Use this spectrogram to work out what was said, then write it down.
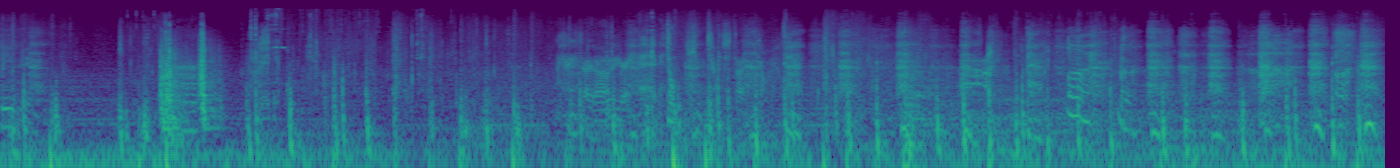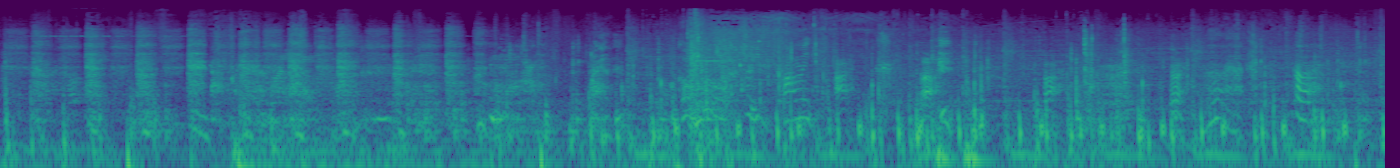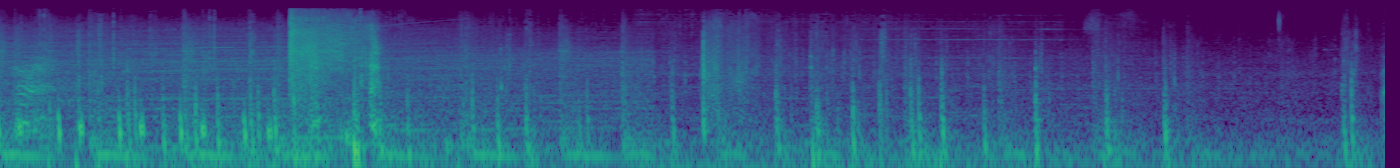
Hell could that key be? Get that out of your head. Don't you touch that door. Go, please, call me. Ah. Ah.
